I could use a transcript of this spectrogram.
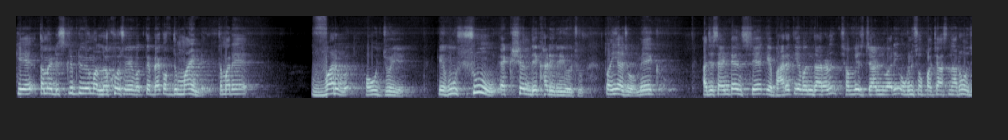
કે તમે ડિસ્ક્રિપ્ટિવ એમાં લખો છો એ વખતે બેક ઓફ ધ માઇન્ડ તમારે વર્બ હોવું જ જોઈએ કે હું શું એક્શન દેખાડી રહ્યો છું. તો અહીંયા જુઓ, મેં એક આ જે સેન્ટેન્સ છે કે ભારતીય બંધારણ છવ્વીસ જાન્યુઆરી ઓગણીસો પચાસના રોજ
